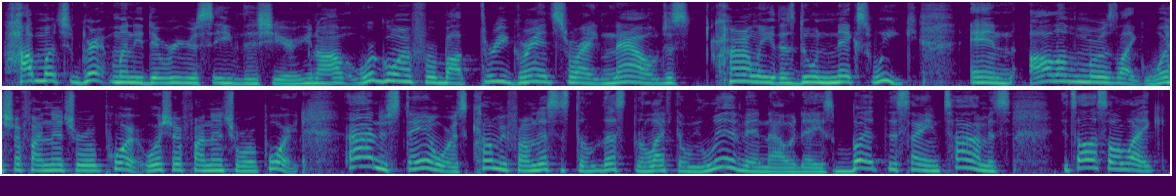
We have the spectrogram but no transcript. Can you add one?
how much grant money did we receive this year? You know, we're going for about three grants right now, just currently that's doing next week, and all of them was like, "What's your financial report? What's your financial report?" I understand where it's coming from. This is the that's the life that we live in nowadays. But at the same time, it's it's also like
